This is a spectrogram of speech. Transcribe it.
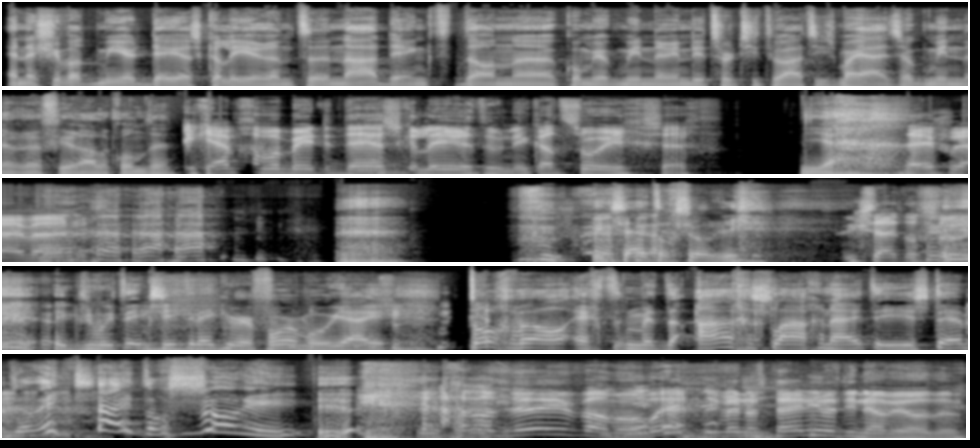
En als je wat meer deescalerend eh, nadenkt, dan eh, kom je ook minder in dit soort situaties. Maar ja, het is ook minder eh, virale content. Ik heb geprobeerd te deescaleren toen. Ik had sorry gezegd. Ja, Nee, vrij weinig. ik zei toch sorry. Ik zei toch sorry. ik, moet, ik zie het in één keer weer voor me. Hoe jij toch wel echt met de aangeslagenheid in je stem zegt... Ik zei toch sorry? Ja, wat wil je van me? Ik ben nog steeds niet wat hij nou wilde.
